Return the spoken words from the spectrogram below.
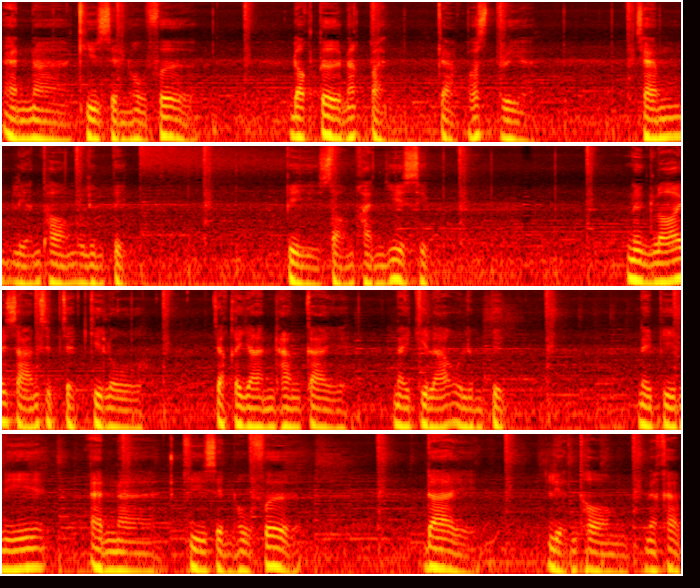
แอนนา คีเซนโฮเฟอร์ ด็อกเตอร์นักปั่น จากออสเตรีย แชมป์เหรียญทองโอลิมปิก ปี 2020 137 กิโล จักรยานทางไกลในกีฬาโอลิมปิก ในปีนี้แอนนาคีเซนโฮเฟอร์ ได้เหรียญทองนะครับ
